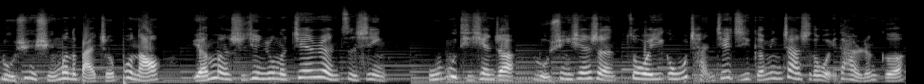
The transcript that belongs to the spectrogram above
鲁迅寻梦的百折不挠，圆梦实践中的坚韧自信，无不体现着鲁迅先生作为一个无产阶级革命战士的伟大人格。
